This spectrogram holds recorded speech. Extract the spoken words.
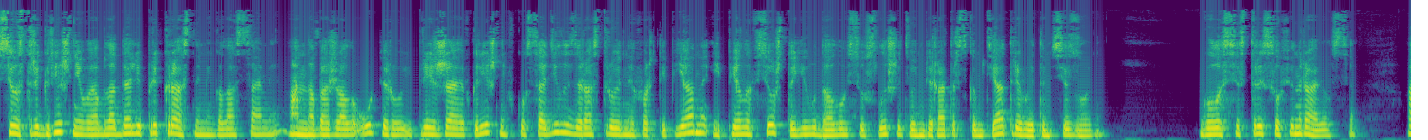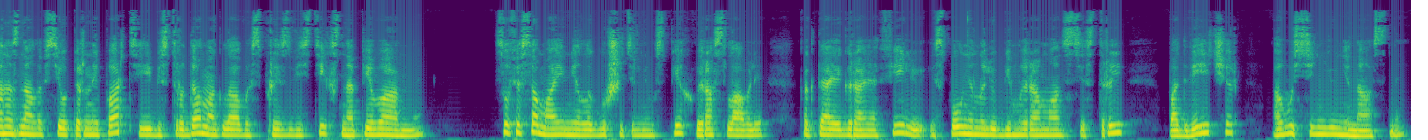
Сестры Грешневы обладали прекрасными голосами. Анна обожала оперу и, приезжая в Грешневку, садилась за расстроенное фортепиано и пела все, что ей удалось услышать в Императорском театре в этом сезоне. Голос сестры Софи нравился. Она знала все оперные партии и без труда могла воспроизвести их с напева Анны. Софья сама имела глушительный успех в Ярославле, когда, играя Офелию, исполнила любимый роман сестры «Под вечер», а осенью ненастный.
